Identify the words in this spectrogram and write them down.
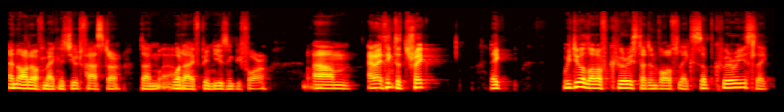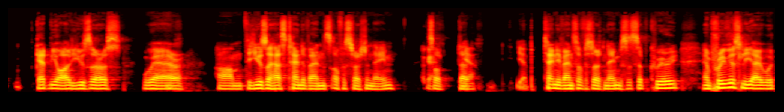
an order of magnitude faster than Wow. what I've been using before. Um, and I think the trick, like, we do a lot of queries that involve like subqueries, like get me all users, where um, the user has 10 events of a certain name. Okay. So that Yeah. Yep. 10 events of a certain name is a subquery. And previously, I would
